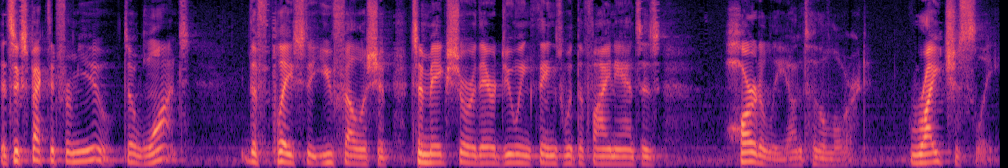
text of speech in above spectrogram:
It's expected from you to want the place that you fellowship to make sure they're doing things with the finances heartily unto the Lord, righteously.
